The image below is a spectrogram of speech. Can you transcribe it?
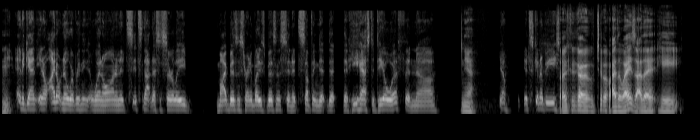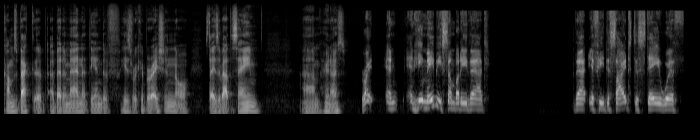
mm, and again, you know, I don't know everything that went on, and it's it's not necessarily my business or anybody's business, and it's something that that that he has to deal with, and uh, yeah. know, it's going to be So it could go two of either ways. Either he comes back a, a better man at the end of his recuperation, or stays about the same. Um, who knows? right, and and he may be somebody that that if he decides to stay with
